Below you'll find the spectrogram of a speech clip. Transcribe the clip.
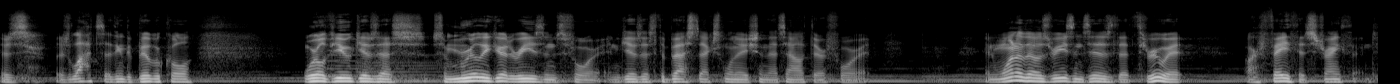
There's, there's lots, I think the biblical worldview gives us some really good reasons for it and gives us the best explanation that's out there for it. And one of those reasons is that through it, our faith is strengthened.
